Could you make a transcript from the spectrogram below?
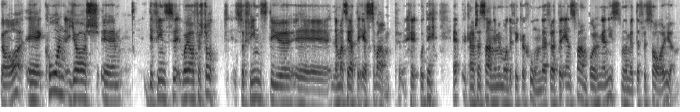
Ja, eh, korn görs eh, det finns, vad jag har förstått så finns det ju, eh, när man säger att det är svamp, och det är kanske en sanning med modifikation därför att det är en svamporganism som heter fusarium.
